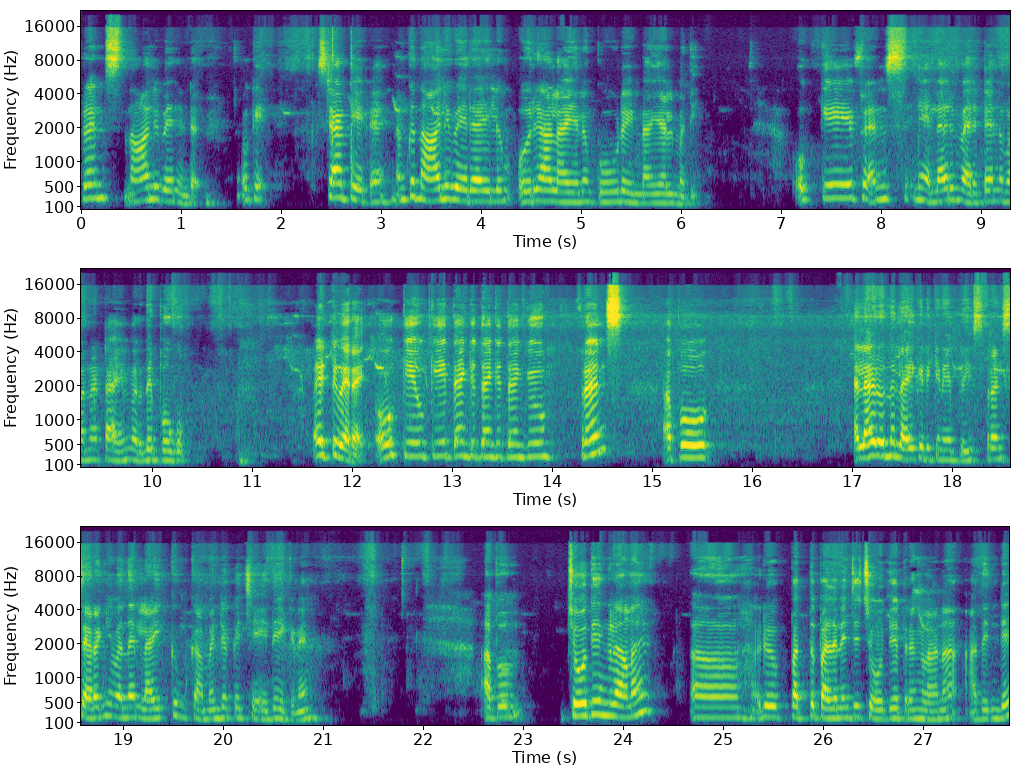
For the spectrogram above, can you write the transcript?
friends നാല് പേരുണ്ട്. ഓക്കെ സ്റ്റാർട്ട് ചെയ്യട്ടെ. നമുക്ക് നാല് പേരായാലും ഒരാളായാലും കൂടെ ഉണ്ടായാൽ മതി. ഓക്കെ ഫ്രണ്ട്സ് ഇനി എല്ലാവരും വരട്ടെ എന്ന് പറഞ്ഞാൽ ടൈം വെറുതെ പോകും. എട്ട് വരെ okay okay thank you thank you thank you friends അപ്പോൾ എല്ലാവരും ഒന്ന് ലൈക്ക് അടിക്കണേ പ്ലീസ് ഫ്രണ്ട്സ് ഇറങ്ങി വന്ന് ലൈക്കും കമന്റും ഒക്കെ ചെയ്തേക്കണേ. അപ്പം ചോദ്യങ്ങളാണ് ഒരു പത്ത് പതിനഞ്ച് ചോദ്യോത്തരങ്ങളാണ് അതിന്റെ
